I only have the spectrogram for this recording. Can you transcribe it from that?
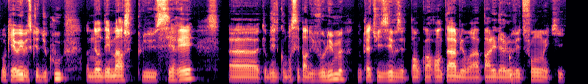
Ok, oui, parce que du coup, en ayant des marges plus serrées, euh, tu es obligé de compenser par du volume. Donc là, tu disais, vous n'êtes pas encore rentable et on va parler de la levée de fonds et qui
